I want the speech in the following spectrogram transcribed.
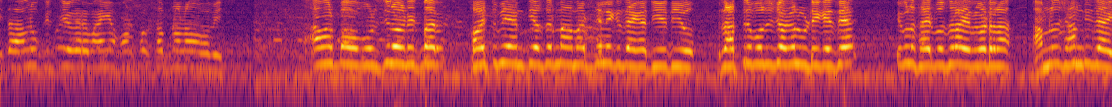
ইতার আলু উকিলতিও করে মাই হন স্বপ্ন না ভাবি আমার বাবা বলছিল অনেকবার, হয় তুমি এমতিয়াজের মা, আমার ছেলেকে জায়গা দিয়ে দিও। রাত্রে বলছি, সকাল উঠে গেছে। এগুলো চার বছর আগের ঘটনা। আমরা তো শান্তি চাই।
